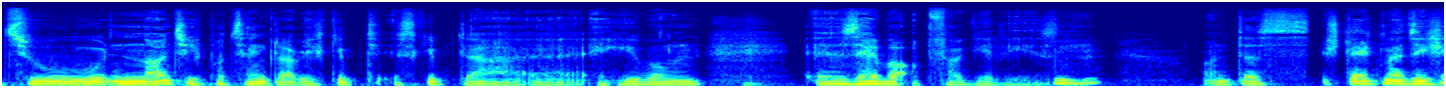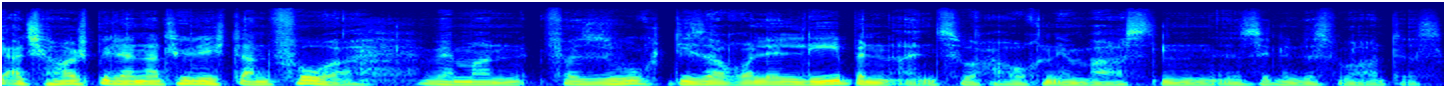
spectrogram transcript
zu 90 Prozent, glaube ich, es gibt, es gibt da äh, Erhebungen, äh, selber Opfer gewesen. Mhm. Und das stellt man sich als Schauspieler natürlich dann vor, wenn man versucht, dieser Rolle Leben einzuhauchen im wahrsten Sinne des Wortes.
